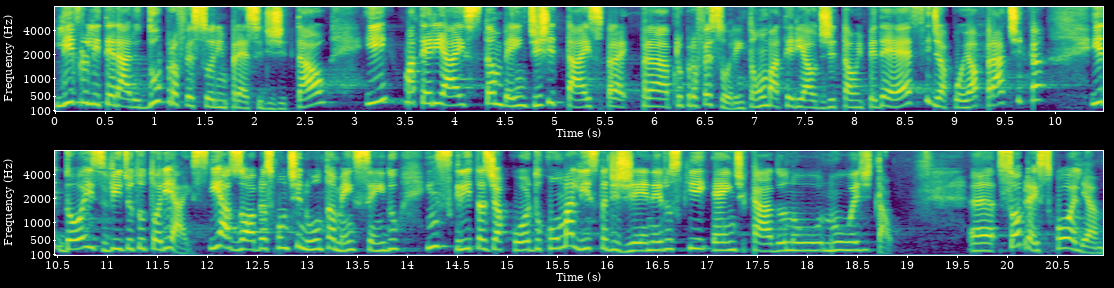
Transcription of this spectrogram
livro literário do professor impresso e digital e materiais também digitais para o pro professor. Então, um material digital em PDF de apoio à prática e dois videotutoriais. E as obras continuam também sendo inscritas de acordo com uma lista de gêneros que é indicado no, no edital. Uh, sobre a escolha,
